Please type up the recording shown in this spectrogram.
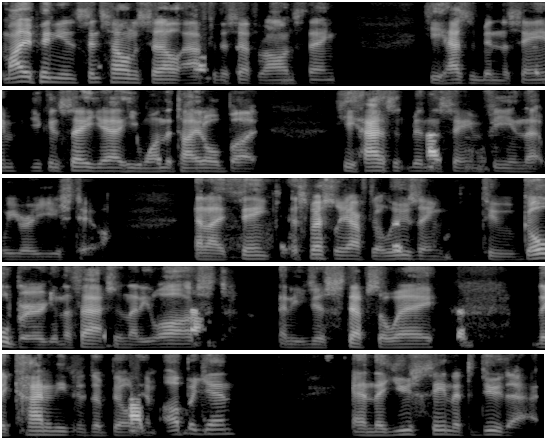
my opinion, since Hell in a Cell after the Seth Rollins thing, he hasn't been the same. You can say, yeah, he won the title, but he hasn't been the same fiend that we were used to. And I think, especially after losing to Goldberg in the fashion that he lost, and he just steps away, they kind of needed to build him up again. And they used Cena to do that.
